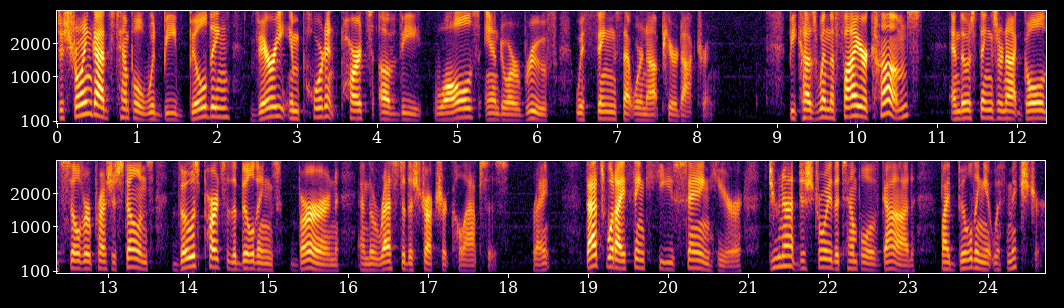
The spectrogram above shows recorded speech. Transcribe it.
Destroying God's temple would be building very important parts of the walls and or roof with things that were not pure doctrine. Because when the fire comes, and those things are not gold, silver, precious stones, those parts of the buildings burn and the rest of the structure collapses, right? That's what I think he's saying here. Do not destroy the temple of God by building it with mixture.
